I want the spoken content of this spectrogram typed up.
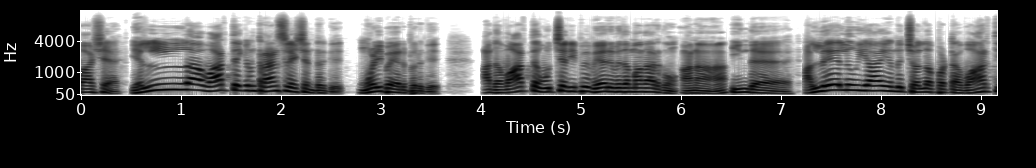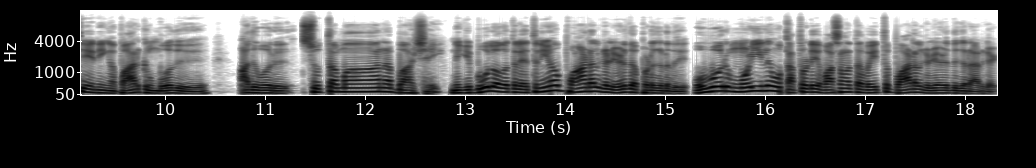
பாஷை எல்லா வார்த்தைக்கும் டிரான்ஸ்லேஷன் இருக்கு மொழிபெயர்ப்பு இருக்கு. அந்த வார்த்தை உச்சரிப்பு வேறு விதமாக தான் இருக்கும். ஆனால் இந்த அல்லேலூயா என்று சொல்லப்பட்ட வார்த்தையை நீங்கள் பார்க்கும்போது அது ஒரு சுத்தமான பாஷை. இன்னைக்கு பூலோகத்தில் எத்தனையோ பாடல்கள் எழுதப்படுகிறது. ஒவ்வொரு மொழியிலும் கத்தருடைய வசனத்தை வைத்து பாடல்கள் எழுதுகிறார்கள்.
